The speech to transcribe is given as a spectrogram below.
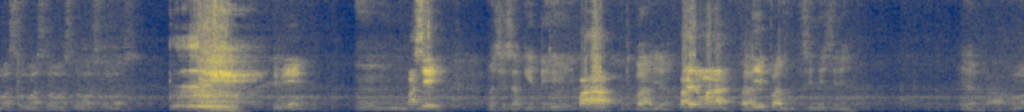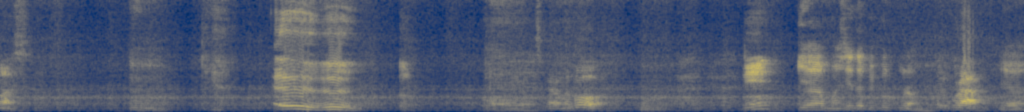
Lemas, lemas, lemas, lemas, lemas. Ini Hmm, masih masih sakit di paha. di paha ya Paha yang mana? paha Tadi. depan sini sini ya Nah, lemas. Hmm. Eh, eh. Oh, sekarang tekuk. Nih ya masih tapi berkurang berkurang. ya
